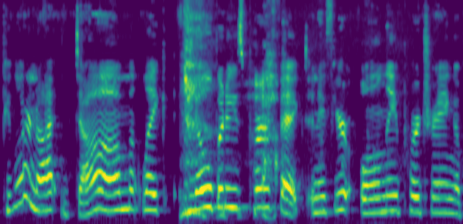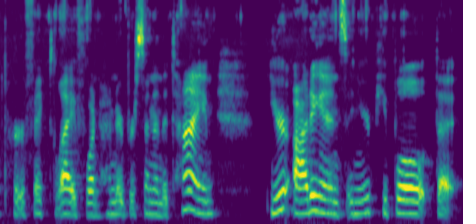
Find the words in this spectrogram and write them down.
people are not dumb. Like nobody's perfect. yeah. And if you're only portraying a perfect life 100% of the time, your audience and your people that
